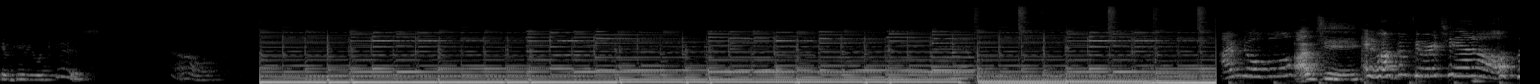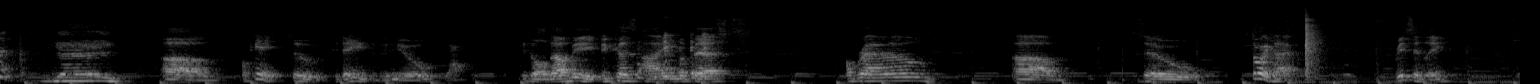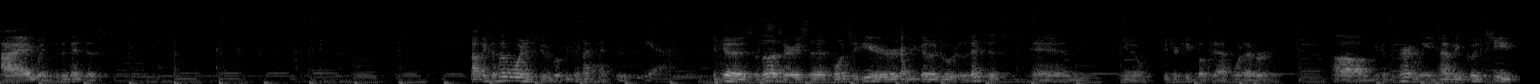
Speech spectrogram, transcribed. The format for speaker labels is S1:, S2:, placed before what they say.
S1: make him give you a kiss.
S2: Oh. I'm Noble.
S1: I'm T.
S2: and welcome to our channel.
S1: Yay. Um, okay, so today's video
S2: yes.
S1: is all about me because I am the best around. Um, so, story time. Recently, I went to the dentist. Not because I wanted to, but because I had to.
S2: Yeah.
S1: Because the military says once a year you gotta go to the dentist and, you know, get your teeth looked at, whatever. Um, because apparently having good teeth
